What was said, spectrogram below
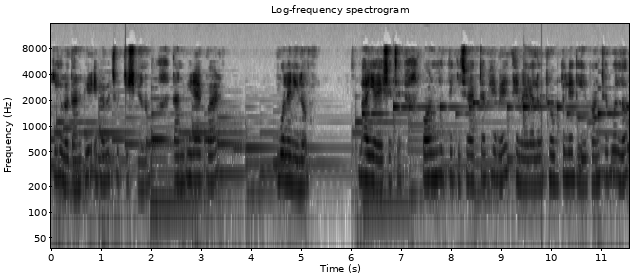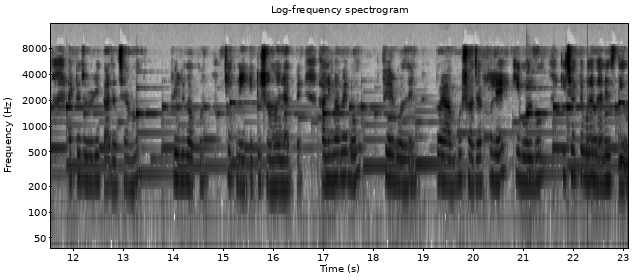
কি হলো তানভীর? এভাবে ছুটছিস কেন? তানভীর একবার বলে নিল, ভাইয়া এসেছে। পর মুহূর্তে কিছু একটা ভেবে থেমে গেল। ঠোক গিলে ধীর কণ্ঠে বলল, একটা জরুরি কাজ আছে, আম্মু। ফিরবি কখন? ঠিক নেই, একটু সময় লাগবে। হালিমা বেগম ফের বললেন, তোর আব্বু সজাগ হলে কি বলব? কিছু একটা বলে ম্যানেজ দিও,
